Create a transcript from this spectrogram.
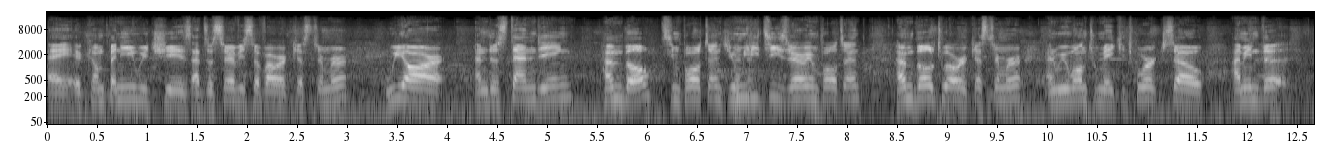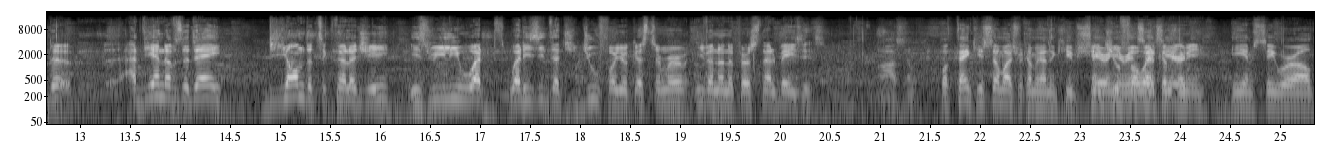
a, a company which is at the service of our customer. We are understanding, humble. It's important. Humility is very important. Humble to our customer, and we want to make it work. So, I mean, the the at the end of the day, beyond the technology is really what, what is it that you do for your customer, even on a personal basis. Awesome. Well, thank you so much for coming on theCUBE, sharing you your insights here at EMC World.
